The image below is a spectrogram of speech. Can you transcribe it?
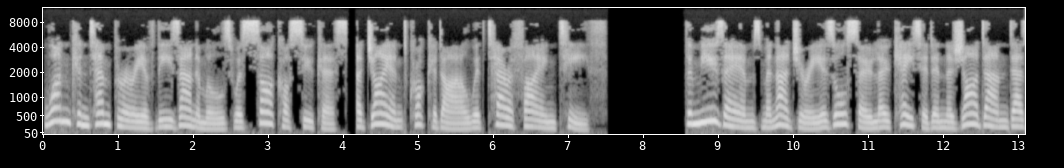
One contemporary of these animals was Sarcosuchus, a giant crocodile with terrifying teeth. The museum's menagerie is also located in the Jardin des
